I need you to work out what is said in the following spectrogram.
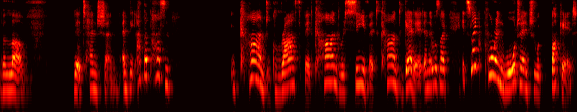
the love the attention and the other person can't grasp it, can't receive it, can't get it. And it was like, it's like pouring water into a bucket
